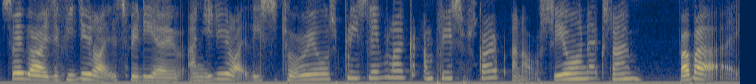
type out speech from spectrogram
So guys, if you do like this video and you do like these tutorials, please leave a like and please subscribe and I'll see you all next time. Bye bye.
